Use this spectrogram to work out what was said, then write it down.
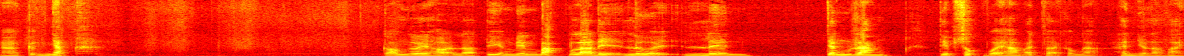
à, cứng nhắc có người hỏi là tiếng miền Bắc là để lưỡi lên chân răng tiếp xúc với hàm ếch phải không ạ? Hình như là vậy.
